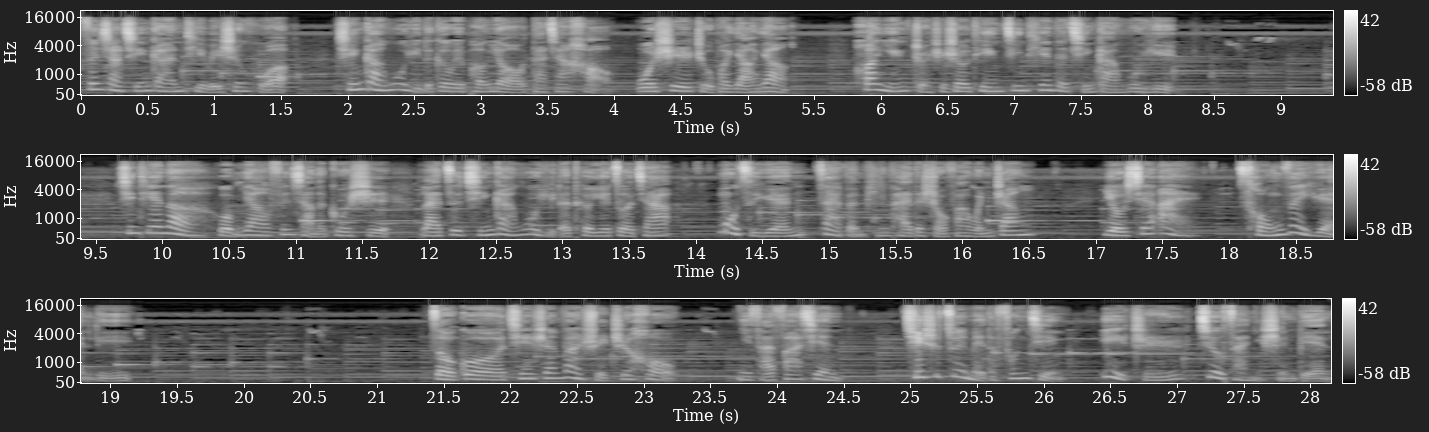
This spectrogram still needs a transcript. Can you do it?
分享情感，体味生活。情感物语的各位朋友，大家好，我是主播洋洋，欢迎准时收听今天的情感物语。今天呢，我们要分享的故事来自情感物语的特约作家木子源在本平台的首发文章《有些爱从未远离》。走过千山万水之后，你才发现，其实最美的风景一直就在你身边。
